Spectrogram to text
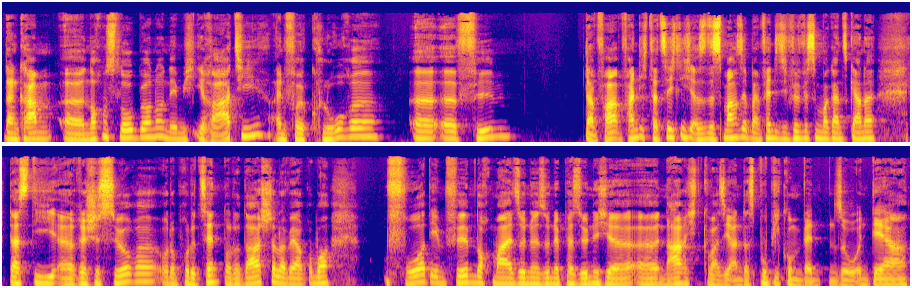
Dann kam äh, noch ein Slowburner, nämlich Irati, ein Folklore-Film, äh, äh, da fand ich tatsächlich, also das machen sie beim Fantasy-Filmfest immer ganz gerne, dass die äh, Regisseure oder Produzenten oder Darsteller, wer auch immer, vor dem Film noch mal so eine so eine persönliche äh, Nachricht quasi an das Publikum wenden. So und der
